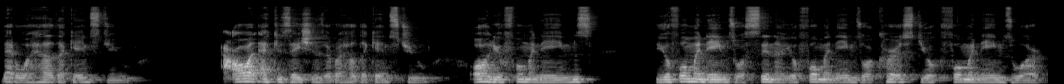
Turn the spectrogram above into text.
that were held against you, all accusations that were held against you, all your former names. Your former names were sinner, your former names were cursed, your former names were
